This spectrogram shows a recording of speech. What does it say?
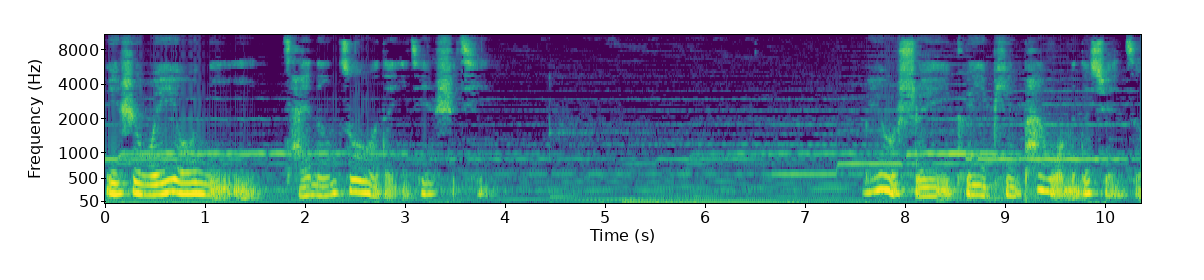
也是唯有你才能做的一件事情。没有谁可以评判我们的选择。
